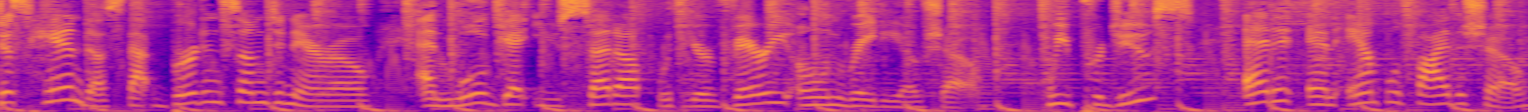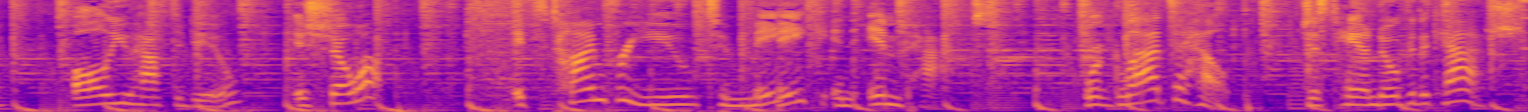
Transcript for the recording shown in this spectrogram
Just hand us that burdensome dinero and we'll get you set up with your very own radio show. We produce, edit, and amplify the show. All you have to do is show up. It's time for you to make an impact. We're glad to help. Just hand over the cash.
